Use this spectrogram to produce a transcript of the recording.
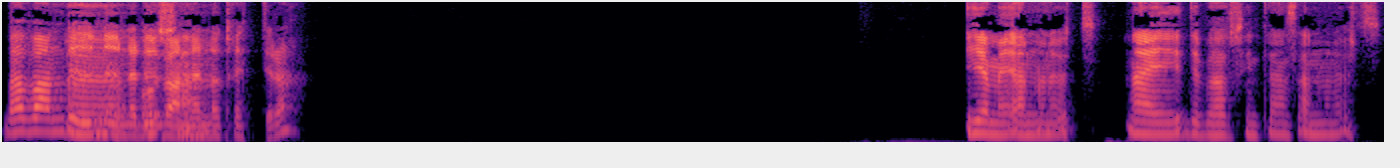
Vad vann du Eh, nu när du och vann sen- 1,30 då? Ge mig en minut. Nej, det behövs inte ens en minut.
